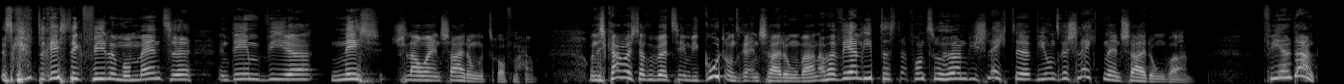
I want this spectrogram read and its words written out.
Es gibt richtig viele Momente, in denen wir nicht schlaue Entscheidungen getroffen haben. Und ich kann euch darüber erzählen, wie gut unsere Entscheidungen waren, aber wer liebt es davon zu hören, wie, schlechte, wie unsere schlechten Entscheidungen waren? Vielen Dank.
